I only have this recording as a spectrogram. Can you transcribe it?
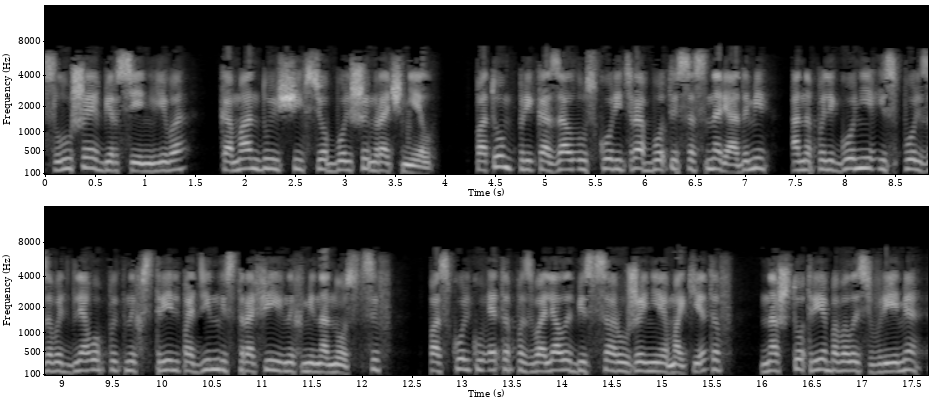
слушая Берсеньева, командующий все больше мрачнел. Потом приказал ускорить работы со снарядами, а на полигоне использовать для опытных стрельб один из трофейных миноносцев, поскольку это позволяло без сооружения макетов, на что требовалось время,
